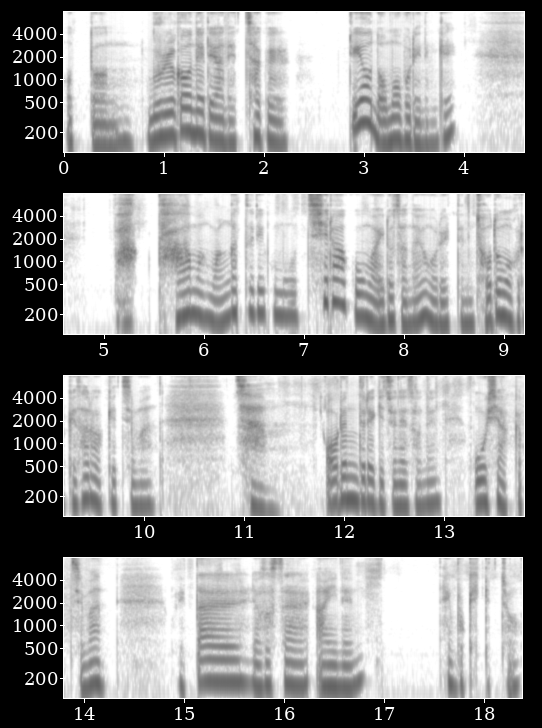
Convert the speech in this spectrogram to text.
어떤 물건에 대한 애착을 뛰어넘어 버리는 게 막 다 막 망가뜨리고 뭐 칠하고 막 이러잖아요. 어릴 때는 저도 뭐 그렇게 살아왔겠지만 참 어른들의 기준에서는 옷이 아깝지만 우리 딸 6살 아이는 행복했겠죠.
